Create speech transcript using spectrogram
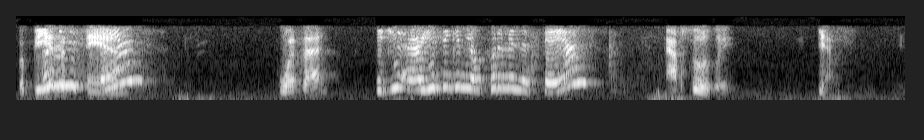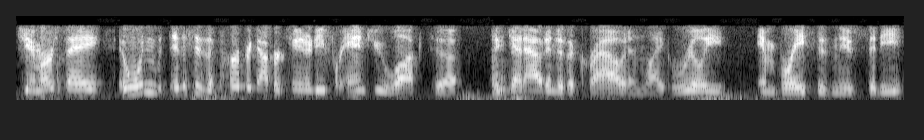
but be Put in the in the? What's that? Did you? Are you thinking you'll put them in the stands? Absolutely. Yes. Jim Irsay, it wouldn't this is a perfect opportunity for Andrew Luck to to oh. get out into the crowd and like really embrace his new city.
